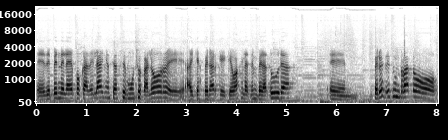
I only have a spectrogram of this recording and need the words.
eh, depende la época del año, si hace mucho calor, eh, hay que esperar que, que baje la temperatura, eh, pero es, es un rato,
